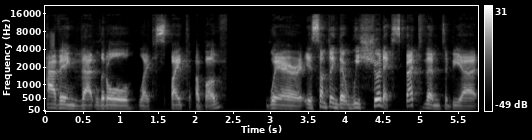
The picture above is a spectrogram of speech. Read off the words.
having that little like spike above where is something that we should expect them to be at.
